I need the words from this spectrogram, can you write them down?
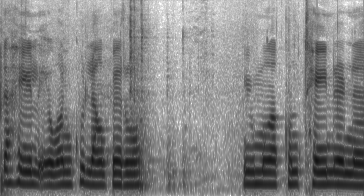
Dahil ewan ko lang pero yung mga container na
